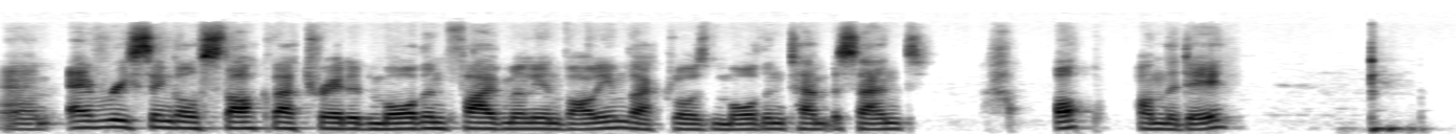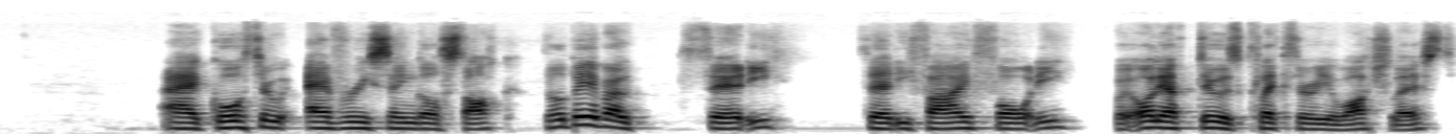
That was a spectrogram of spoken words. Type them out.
um, every single stock that traded more than 5 million volume that closed more than 10% up on the day. Uh, go through every single stock. There'll be about 30, 35, 40, but all you have to do is click through your watch list.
